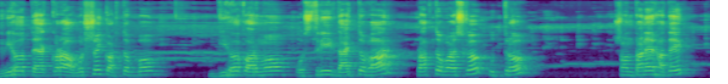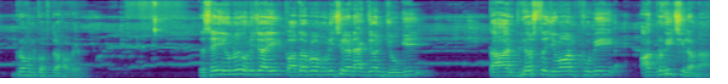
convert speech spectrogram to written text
গৃহ ত্যাগ করা অবশ্যই কর্তব্য। গৃহকর্ম ও স্ত্রীর দায়িত্বভার প্রাপ্তবয়স্ক পুত্র সন্তানের হাতে গ্রহণ করতে হবে। তো সেই অনু অনুযায়ী কদর্ব মুনি ছিলেন একজন যোগী। তার গৃহস্থ জীবন খুবই আগ্রহী ছিল না।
